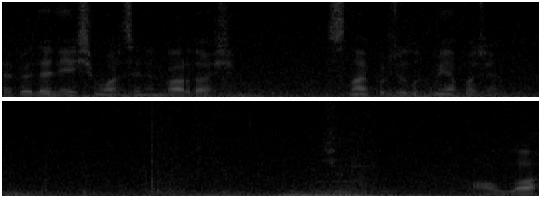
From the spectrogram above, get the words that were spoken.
Tepede ne işin var senin kardeş? Snipercılık mı yapacaksın? Allah.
